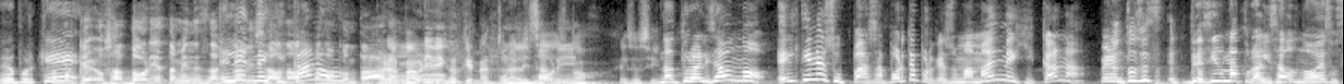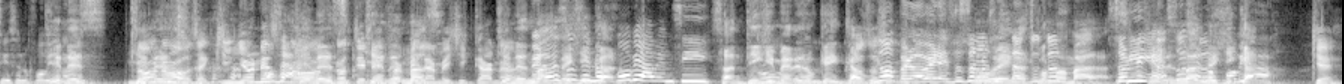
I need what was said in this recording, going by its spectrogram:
¿Pero por O sea, qué? porque, o sea, Doria también es nacionalizado, para no mexicano. contar. Pero o- Mauri dijo que o naturalizados no, eso sí. no. Naturalizados no. Él tiene su pasaporte porque su mamá es mexicana. Pero entonces, eh, decir naturalizados no, eso sí es xenofobia. ¿Quién es? No, quién no, es- o sea, Quiñones O sea, no, ¿quién es- no tiene familia más- mexicana. quién es Pero más eso es xenofobia, Benzi. ¿Santi No. Jiménez o Kate Cowell? dos No, pero a ver, esos son No los vengas estatutos. con mamadas. Son Sí, ¿Quién es eso es más xenofobia. mexicano? ¿Qué?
